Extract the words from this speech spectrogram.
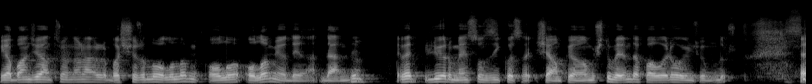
yabancı antrenörlerle başarılı olam- ol- olamıyor de- dendi. Hı. Evet biliyorum en son Zico şampiyon olmuştu. Benim de favori oyuncumdur. e,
